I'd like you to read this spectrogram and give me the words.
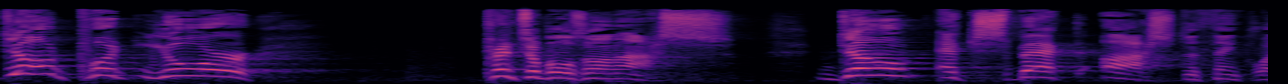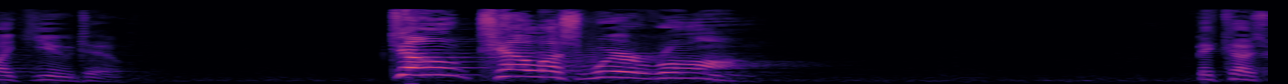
Don't put your principles on us. Don't expect us to think like you do. Don't tell us we're wrong because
